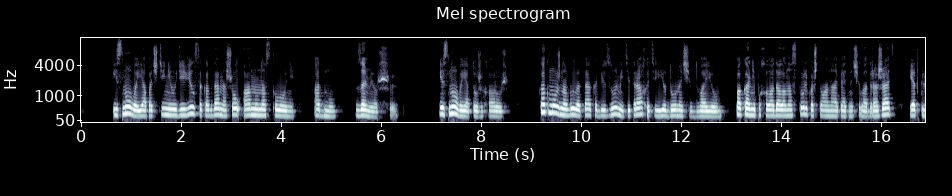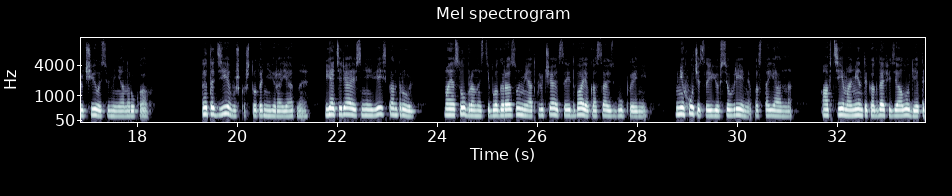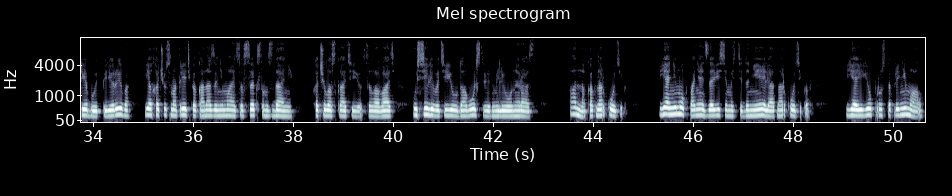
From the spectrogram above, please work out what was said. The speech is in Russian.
И снова я почти не удивился, когда нашел Анну на склоне. Одну, замерзшую. И снова я тоже хорош. Как можно было так обезумить и трахать ее до ночи вдвоем, пока не похолодало настолько, что она опять начала дрожать и отключилась у меня на руках. Эта девушка что-то невероятное. Я теряю с ней весь контроль. Моя собранность и благоразумие отключаются, едва я касаюсь губ Энни. Мне хочется ее все время, постоянно. А в те моменты, когда физиология требует перерыва, я хочу смотреть, как она занимается сексом с Дани. Хочу ласкать ее, целовать, усиливать ее удовольствие в миллионы раз. Анна как наркотик. Я не мог понять зависимости Даниэля от наркотиков. Я ее просто принимал.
